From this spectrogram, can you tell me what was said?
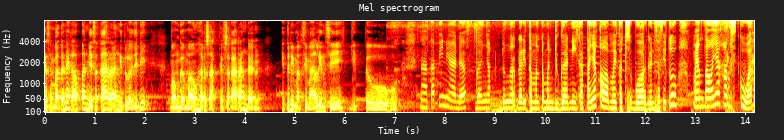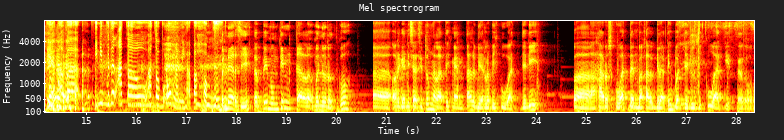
kesempatannya kapan ya sekarang gitu loh. Jadi mau nggak mau harus aktif sekarang dan itu dimaksimalin sih gitu. Nah tapi ini ada banyak dengar dari teman-teman juga nih katanya kalau mau ikut sebuah organisasi itu mentalnya harus kuat ya apa ini bener atau atau bohongan nih apa hoax? Bener sih, tapi mungkin kalau menurutku eh, organisasi itu ngelatih mental biar lebih kuat. Jadi eh, harus kuat dan bakal dilatih buat jadi lebih kuat gitu.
